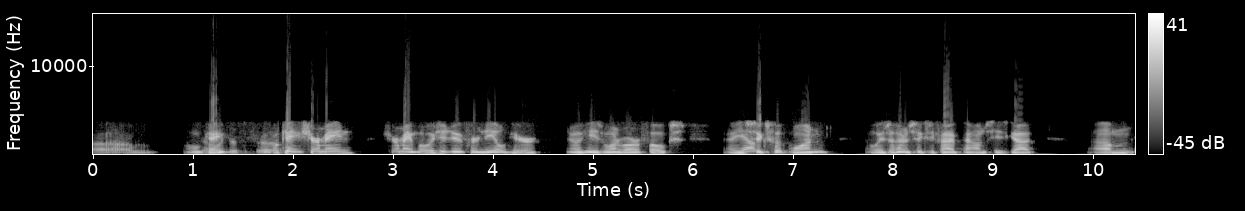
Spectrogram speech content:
Um, you know, Okay. just, uh, Okay, Charmaine. Charmaine, what would you do for Neil here? You know, he's one of our folks. Uh, he's Yep. six foot one, weighs 165 pounds. He's got um,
